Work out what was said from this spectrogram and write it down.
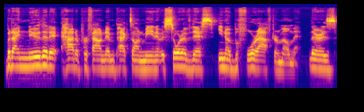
but I knew that it had a profound impact on me and it was sort of this, you know, before after moment. There is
